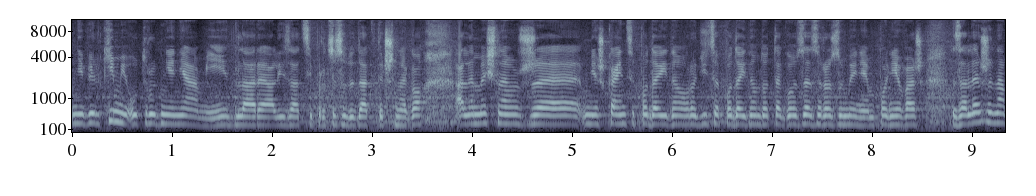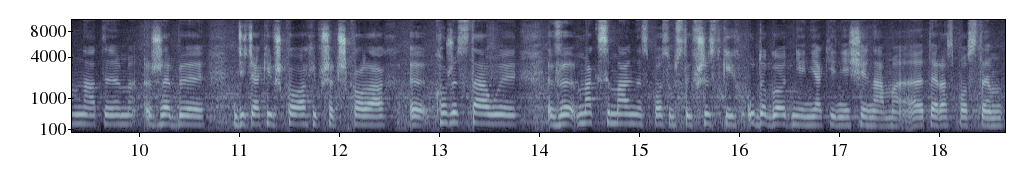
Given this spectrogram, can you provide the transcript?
niewielkimi utrudnieniami dla realizacji procesu dydaktycznego, ale myślę, że mieszkańcy podejdą, rodzice podejdą do tego ze zrozumieniem, ponieważ zależy nam na tym, żeby dzieciaki w szkołach i przedszkolach e, korzystały w maksymalny sposób z tych wszystkich udogodnień, jakie niesie nam e, teraz postęp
